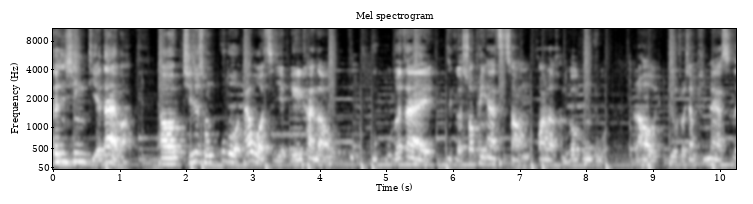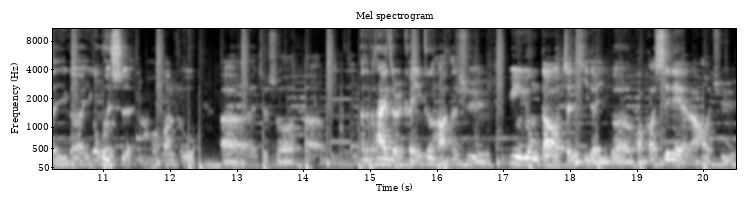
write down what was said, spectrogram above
更新迭代吧。然后其实从 Google AdWords 也也可以看到，谷谷谷歌在这个 Shopping Ads 上花了很多功夫。然后比如说像 PMax 的一个一个问世，然后帮助呃，就是说呃，advertiser 可以更好的去运用到整体的一个广告系列，然后去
